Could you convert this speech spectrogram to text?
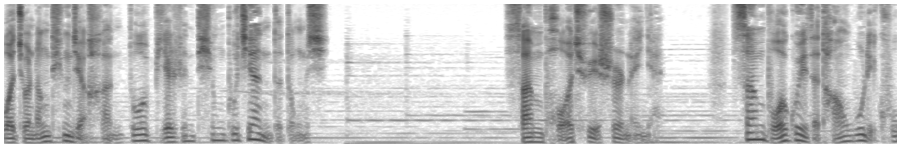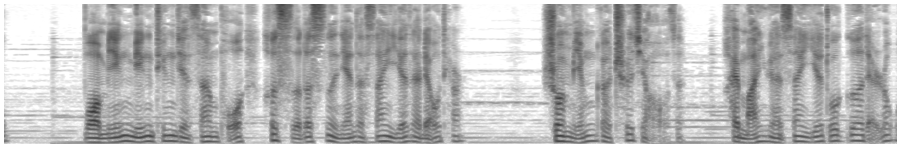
我就能听见很多别人听不见的东西。三婆去世那年，三伯跪在堂屋里哭，我明明听见三婆和死了四年的三爷在聊天，说明个吃饺子，还埋怨三爷多割点肉。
